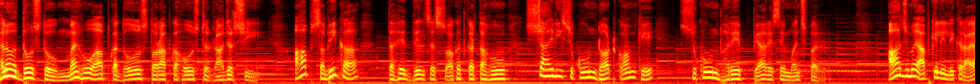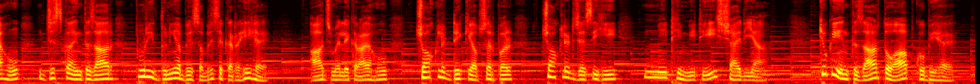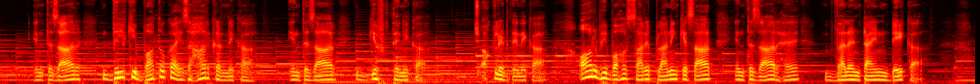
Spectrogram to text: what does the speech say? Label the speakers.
Speaker 1: Hello दोस्तों, मैं हूँ आपका दोस्त और आपका होस्ट राजर्षि। आप सभी का तहे दिल से स्वागत करता हूँ शायरी सुकून डॉट कॉम के सुकून भरे प्यारे से मंच पर। आज मैं आपके लिए लेकर आया हूँ, जिसका इंतज़ार पूरी दुनिया बेसब्री से कर रही है। आज मैं लेकर आया हूँ चॉकलेट डे के अवसर पर चॉकलेट जैसी ही मीठी मीठी शायरिया। क्योंकि इंतज़ार तो आपको भी है। इंतज़ार दिल की बातों का इजहार करने का, इंतज़ार गिफ्ट देने का, चॉकलेट देने का, और भी बहुत सारे प्लानिंग के साथ इंतज़ार है वैलेंटाइन डे का।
